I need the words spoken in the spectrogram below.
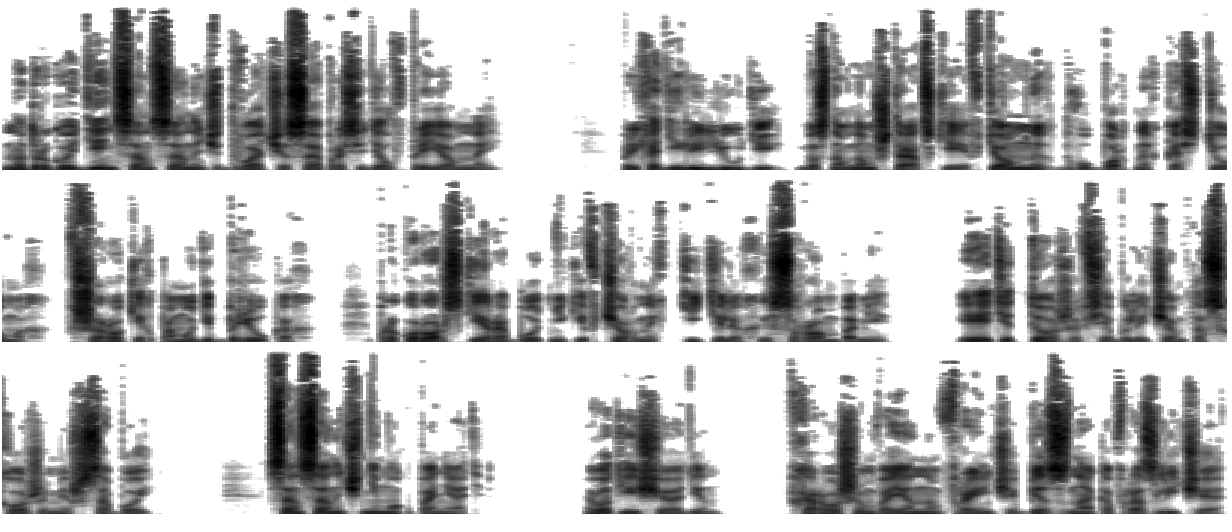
На другой день Сансаныч два часа просидел в приемной. Приходили люди, в основном штатские, в темных двубортных костюмах, в широких по моде брюках, прокурорские работники в черных кителях и с ромбами. И эти тоже все были чем-то схожи меж собой. Сансаныч не мог понять. Вот еще один. В хорошем военном френче, без знаков различия.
